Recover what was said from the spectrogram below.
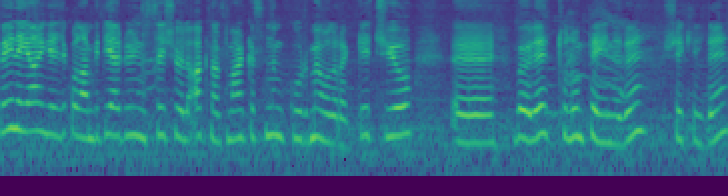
Ve yine yarın gelecek olan bir diğer ürün ise şöyle Aknaz markasının gurme olarak geçiyor. Ee, böyle tulum peyniri şu şekilde.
